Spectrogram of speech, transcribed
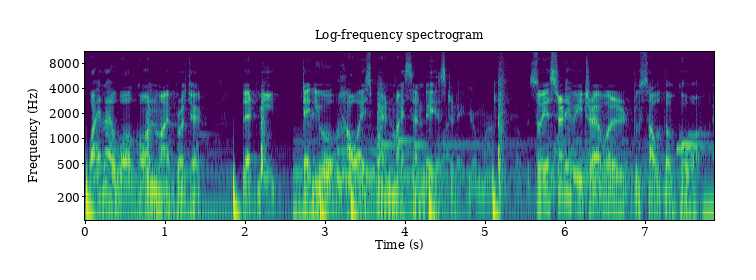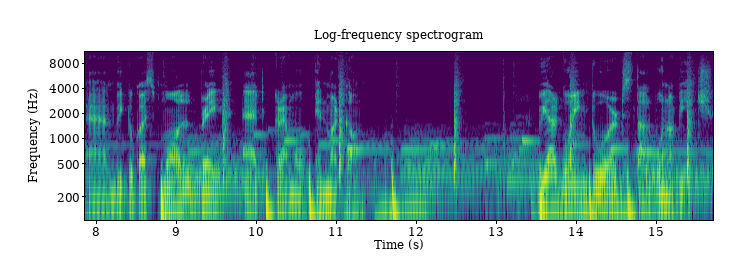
While I work on my project, let me tell you how I spent my Sunday yesterday. So yesterday we traveled to south of Goa and we took a small break at Cramo in Madgaon. We are going towards Talpona beach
